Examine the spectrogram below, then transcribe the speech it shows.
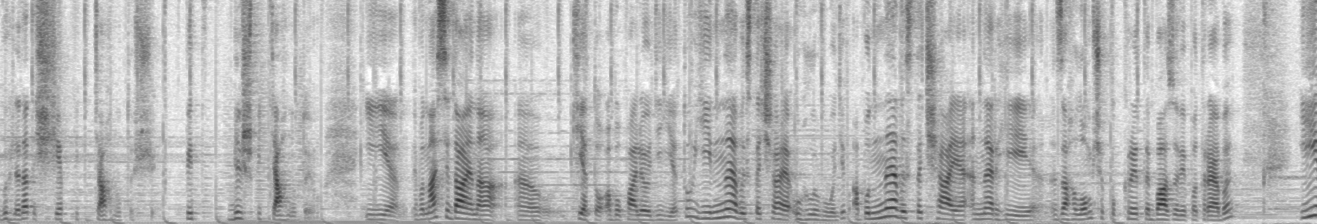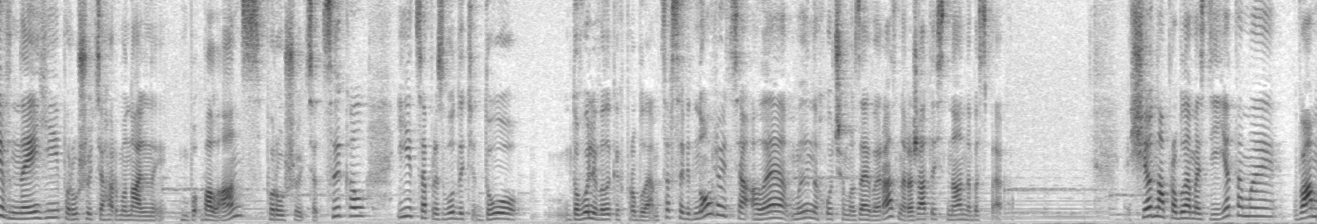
виглядати ще підтягнутою, під, більш підтягнутою. І вона сідає на е, кето або палеодієту, їй не вистачає углеводів або не вистачає енергії загалом, щоб покрити базові потреби. І в неї порушується гормональний баланс, порушується цикл, і це призводить до доволі великих проблем. Це все відновлюється, але ми не хочемо зайвий раз наражатись на небезпеку. Ще одна проблема з дієтами: вам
